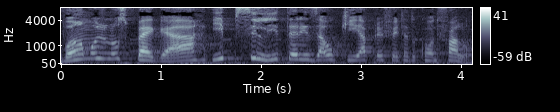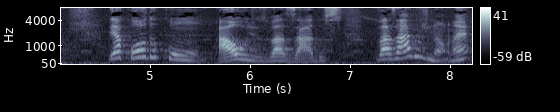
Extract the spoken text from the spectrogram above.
vamos nos pegar ipsilíteres ao que a prefeita do Conde falou. De acordo com áudios vazados, vazados não, né?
